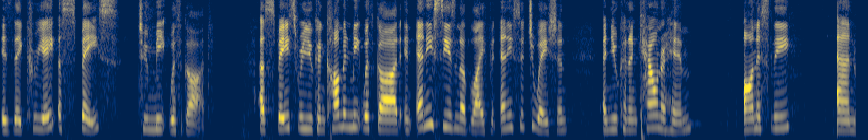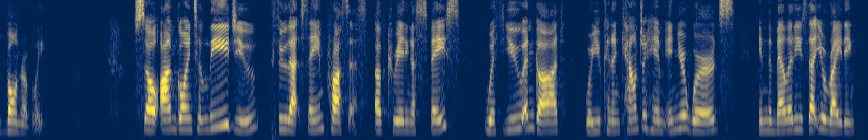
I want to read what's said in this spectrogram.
is they create a space to meet with God. A space where you can come and meet with God in any season of life, in any situation, and you can encounter Him honestly and vulnerably. So I'm going to lead you through that same process of creating a space with you and God where you can encounter Him in your words, in the melodies that you're writing,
